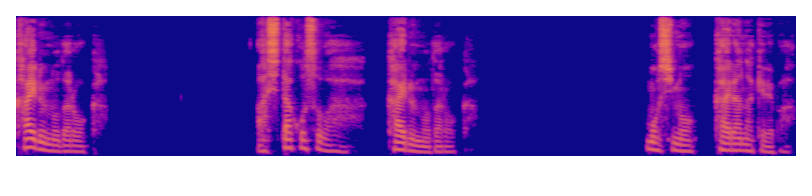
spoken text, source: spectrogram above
帰るのだろうか？明日こそは帰るのだろうか。もしも帰らなければ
